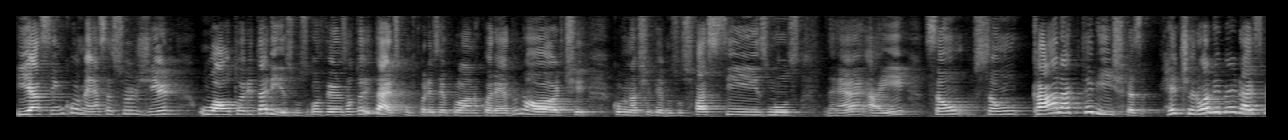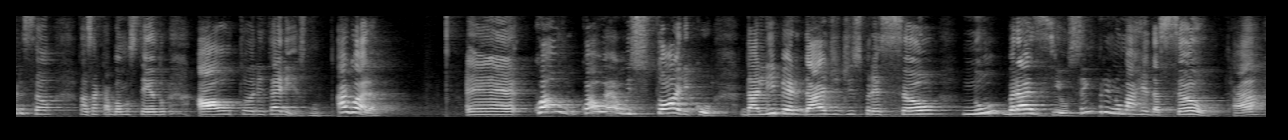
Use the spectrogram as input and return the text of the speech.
E assim começa a surgir o autoritarismo, os governos autoritários, como por exemplo lá na Coreia do Norte, como nós tivemos os fascismos, né? Aí são, são características. Retirou a liberdade de expressão, nós acabamos tendo autoritarismo. Agora, é, qual, qual é o histórico da liberdade de expressão no Brasil? Sempre numa redação, tá?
